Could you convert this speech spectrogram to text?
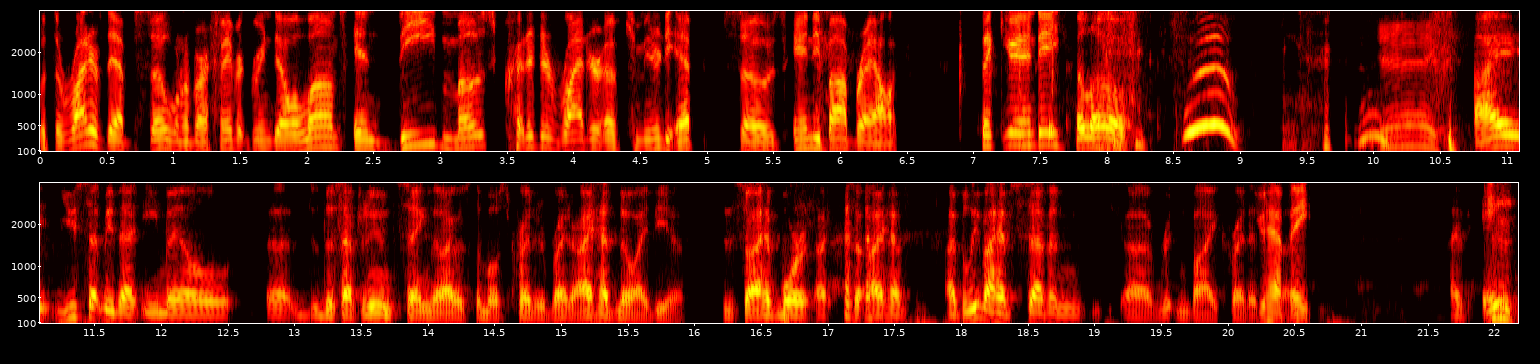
with the writer of the episode, one of our favorite Greendale alums, and the most credited writer of community episodes, Andy Bobrow. Thank you, Andy. Hello. Woo! Yay. I you sent me that email uh, this afternoon saying that I was the most credited writer. I had no idea. So I have more. I- so I have. I believe I have seven uh, written by credits. You have Uh, eight. I have eight.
